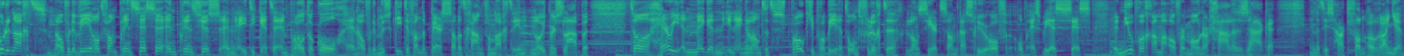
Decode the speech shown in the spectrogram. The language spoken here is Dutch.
Goedenacht. Over de wereld van prinsessen en prinsjes en etiketten en protocol. En over de muskieten van de pers zal het gaan vannacht in Nooit meer slapen. Terwijl Harry en Meghan in Engeland het sprookje proberen te ontvluchten... lanceert Sandra Schuurhof op SBS 6 een nieuw programma over monarchale zaken. En dat is Hart van Oranje.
